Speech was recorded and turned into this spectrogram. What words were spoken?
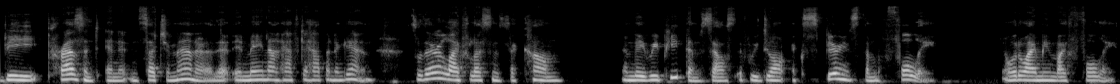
be present in it in such a manner that it may not have to happen again. So there are life lessons that come and they repeat themselves if we don't experience them fully. And what do I mean by fully?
